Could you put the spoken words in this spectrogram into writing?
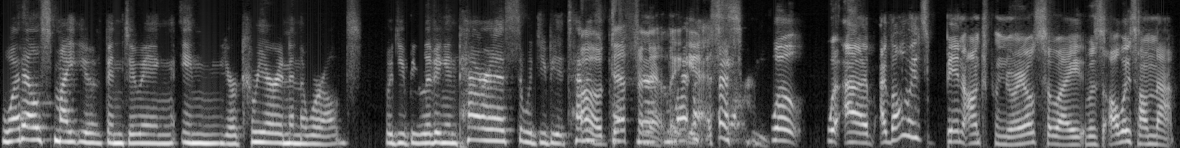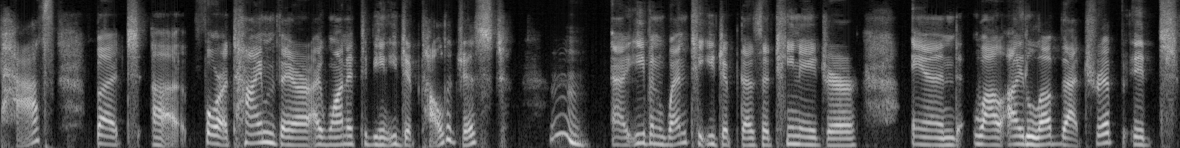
what else might you have been doing in your career and in the world? Would you be living in Paris? Would you be a tennis? Oh, definitely. Yes. well, well uh, I've always been entrepreneurial, so I was always on that path. But uh, for a time there, I wanted to be an Egyptologist. Hmm. I even went to Egypt as a teenager. And while I loved that trip, it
